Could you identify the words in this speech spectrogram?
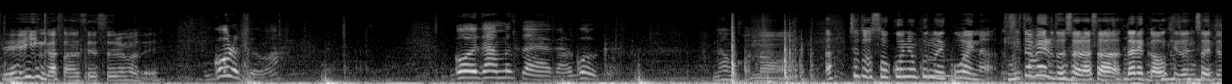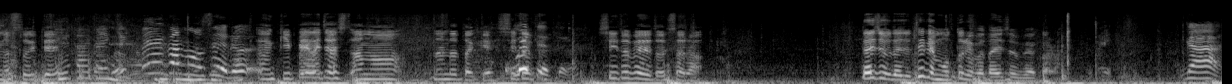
う。全員が賛成するまで？ゴル君は？ゴールダムスターやからゴル君なんかなあちょっとそこに置くの怖いな。シートベルトしたらさ誰かを膝に添えて乗せといて。キッペイが乗せる？うんキッペイがじゃああのんだったっけ？シートシートベルトしたら。大丈夫大丈夫。手で持っとれば大丈夫やから、はい、じゃあ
